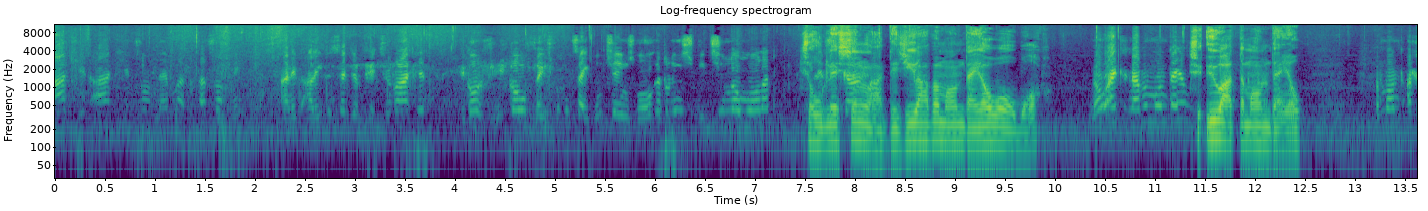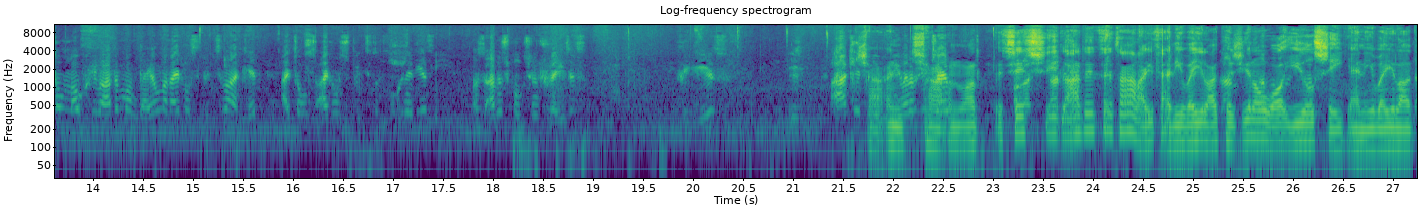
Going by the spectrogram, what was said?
our kid's on them, lad. That's not me. And if, I'll even send you a picture of our kid. You go, you go on Facebook and type in James Walker. I don't even speak to him no more, lad. So listen, lad, did you have a Mondeo or what? No, I didn't have a Mondeo. So who had the Mondeo? A Mon- I don't know who had a Mondeo, lad. I don't speak to our kid. I don't, I don't speak to the fucking idiot. I haven't spoken to him for ages. For years. He's, our kid Chatting, chatting, lad. It's, it's, it, lad, it's, it's alright anyway, lad, because you know what, you'll see anyway, lad.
